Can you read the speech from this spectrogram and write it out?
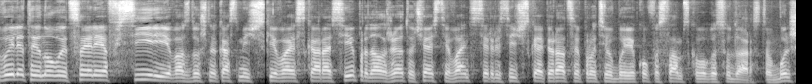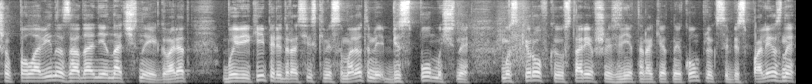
вылеты и новые цели в Сирии. Воздушно-космические войска России продолжают участие в антитеррористической операции против боевиков исламского государства. Больше половины заданий ночные. Говорят, боевики перед российскими самолетами беспомощны. Маскировка и устаревшие зенитно-ракетные комплексы бесполезны.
